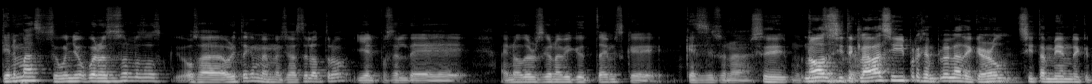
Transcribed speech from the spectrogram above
Tiene más, según yo. Bueno, esos son los dos. O sea, ahorita que me mencionaste el otro y el, pues el de I Know There's Gonna Be Good Times, que, que ese sí suena. Sí. mucho No, si te clavas, sí, por ejemplo, en la de Girl, sí también, de que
